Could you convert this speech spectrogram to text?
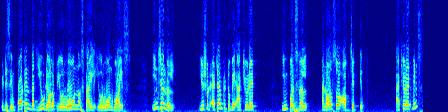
it is important that you develop your own style, your own voice. In general, you should attempt to be accurate, impersonal, and also objective. Accurate means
